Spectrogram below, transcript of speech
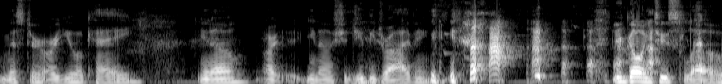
Mister, are you okay? You know, or you know, should you be driving? You're going too slow.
